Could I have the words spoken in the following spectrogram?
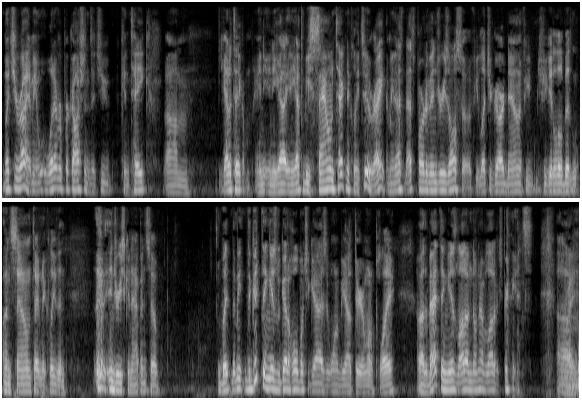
But you're right. I mean, whatever precautions that you can take, um, you got to take them, and, and you got and you have to be sound technically too, right? I mean that's that's part of injuries also. If you let your guard down, if you if you get a little bit unsound technically, then injuries can happen. So, but I mean the good thing is we've got a whole bunch of guys that want to be out there and want to play. Uh, the bad thing is a lot of them don't have a lot of experience. Um, right.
